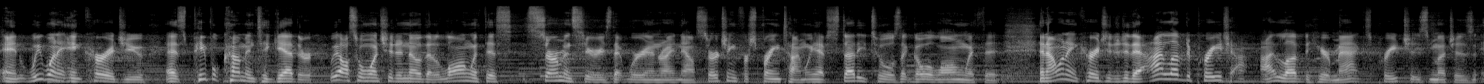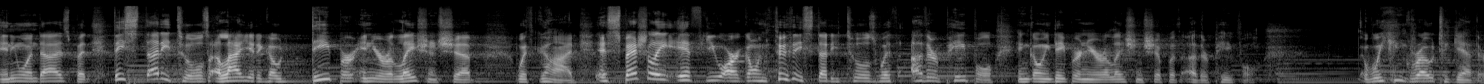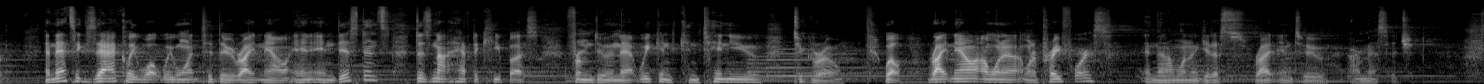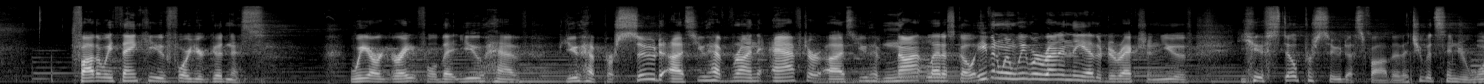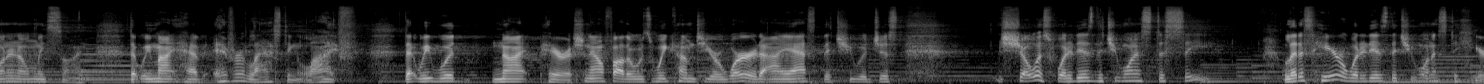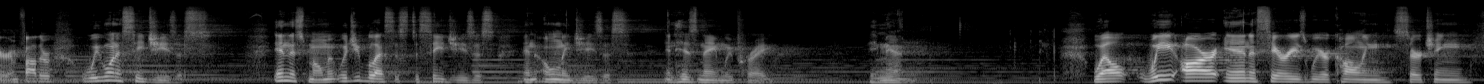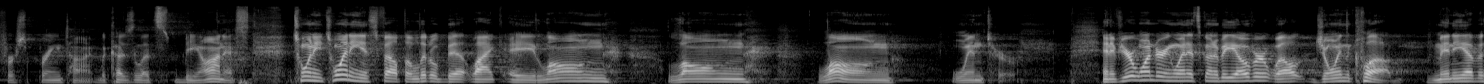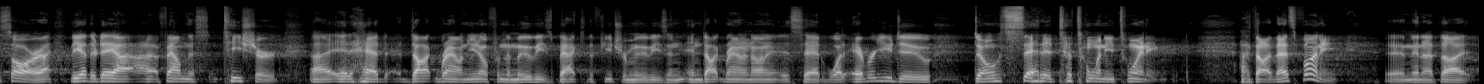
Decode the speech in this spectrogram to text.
And we want to encourage you as people coming together. We also want you to know that along with this sermon series that we're in right now, Searching for Springtime, we have study tools that go along with it. And I want to encourage you to do that. I love to preach. I love to hear Max preach as much as anyone does, but these study tools allow you to go deeper in your relationship with God, especially if you are going through these study tools with other people and going deeper in your relationship with other people. We can grow together. And that's exactly what we want to do right now. And, and, distance does not have to keep us from doing that. We can continue to grow. Well, right now, I want to I wanna pray for us, and then I want to get us right into our message. Father, we thank you for your goodness. We are grateful that you have you have pursued us. You have run after us. You have not let us go. Even when we were running the other direction, you have, you have still pursued us, Father, that you would send your one and only Son, that we might have everlasting life, that we would not perish. Now, Father, as we come to your word, I ask that you would just show us what it is that you want us to see. Let us hear what it is that you want us to hear. And Father, we want to see Jesus. In this moment, would you bless us to see Jesus and only Jesus? In his name we pray. Amen. Well, we are in a series we are calling Searching for Springtime because let's be honest, 2020 has felt a little bit like a long, long, long winter. And if you're wondering when it's going to be over, well, join the club Many of us are. I, the other day, I, I found this t shirt. Uh, it had Doc Brown, you know, from the movies, Back to the Future movies, and, and Doc Brown, and on it, it said, Whatever you do, don't set it to 2020. I thought, that's funny. And then I thought,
